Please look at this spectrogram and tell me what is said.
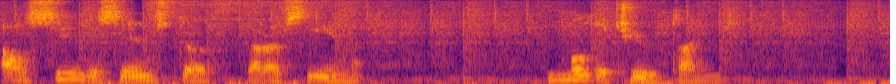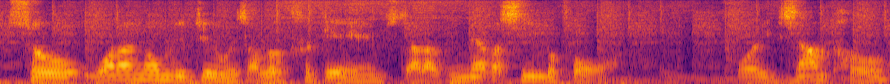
I'll see the same stuff that I've seen multitude times. So what I normally do is I look for games that I've never seen before. For example,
